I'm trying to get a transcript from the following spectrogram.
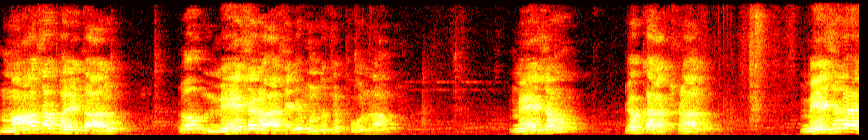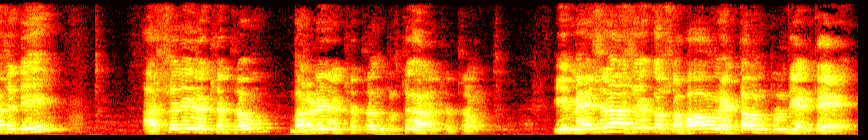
మాస ఫలితాలులో మేషరాశిని ముందు చెప్పుకుందాం. మేషం యొక్క లక్షణాలు. మేషరాశికి అశ్వని నక్షత్రం భరణి నక్షత్రం కృతిగా నక్షత్రం. ఈ మేషరాశి యొక్క స్వభావం ఎట్లా ఉంటుంది అంటే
